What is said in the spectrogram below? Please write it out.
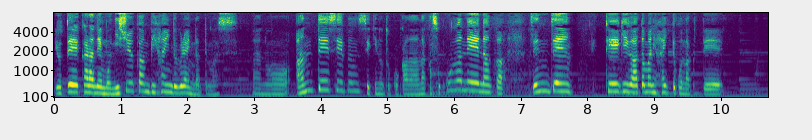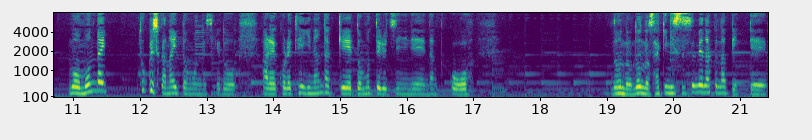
予定からね、もう2週間ビハインドぐらいになってます。あの、安定性分析のとこかな。なんかそこがね、なんか全然定義が頭に入ってこなくて、もう問題解くしかないと思うんですけど、あれ、これ定義なんだっけと思ってるうちにね、なんかこう、どんどんどんどん先に進めなくなっていって、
